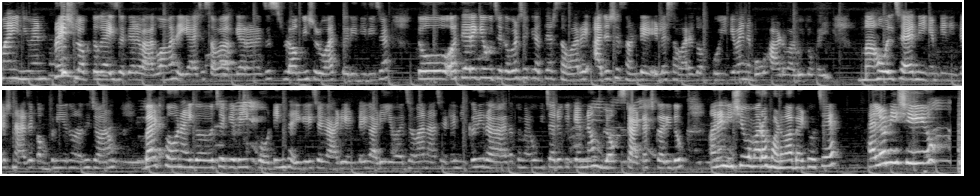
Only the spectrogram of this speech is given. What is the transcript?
my new and fresh vlog તો ગાઈઝ અત્યારે વાગવામાં થઈ ગયા છે સવા અગિયાર અને જસ્ટ વ્લોગની શરૂઆત કરી દીધી છે. તો અત્યારે કેવું છે ખબર છે કે અત્યારે સવારે, આજે છે સન્ડે એટલે સવારે તો આમ કોઈ કહેવાય ને બહુ હાર્ડવાળું તો કંઈ માહોલ છે નહીં, કેમ કે નિકેશને આજે કંપનીએ તો નથી જવાનું. બટ ફોન આવી ગયો છે કે ભાઈ કોટિંગ થઈ ગઈ છે ગાડી, એટલે ગાડી લેવા જવાના છે, એટલે નીકળી રહ્યા હતા. તો મેં એવું વિચાર્યું કે કેમ ના હું બ્લોગ સ્ટાર્ટ જ કરી દઉં. અને નિશિવ અમારો ભણવા બેઠો છે. હેલો નિશિવ.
